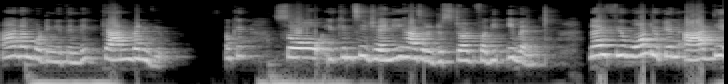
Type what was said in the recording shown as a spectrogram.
and I'm putting it in the Kanban view okay so you can see Jenny has registered for the event Now if you want you can add the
